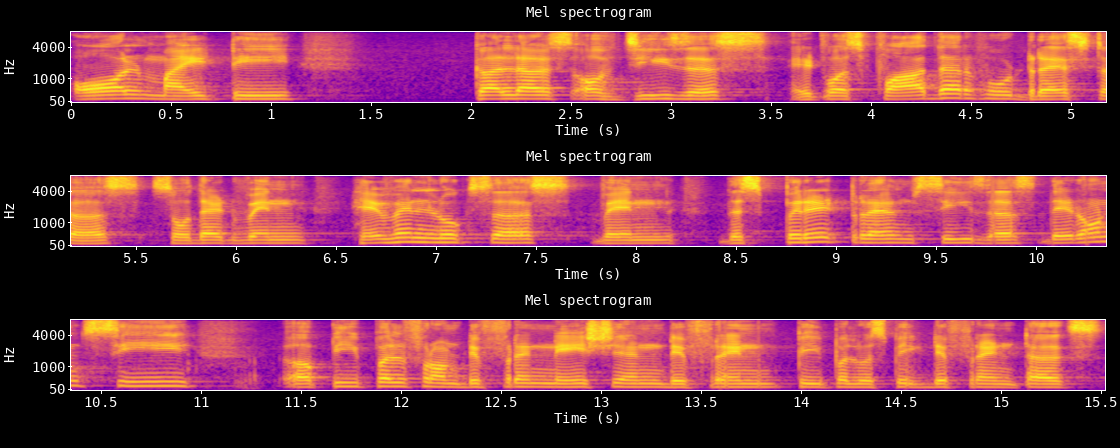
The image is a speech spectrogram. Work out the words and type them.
almighty colors of Jesus. It was Father who dressed us so that when heaven looks us, when the spirit realm sees us, they don't see uh, people from different nation, different people who speak different tongues.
